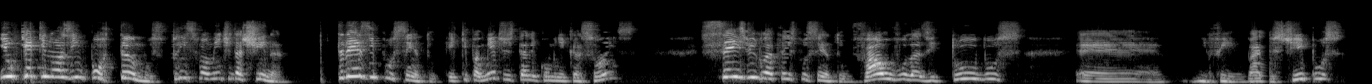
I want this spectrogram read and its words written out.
e o que é que nós importamos, principalmente da China? 13% equipamentos de telecomunicações, 6,3% válvulas e tubos, é, enfim, vários tipos,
